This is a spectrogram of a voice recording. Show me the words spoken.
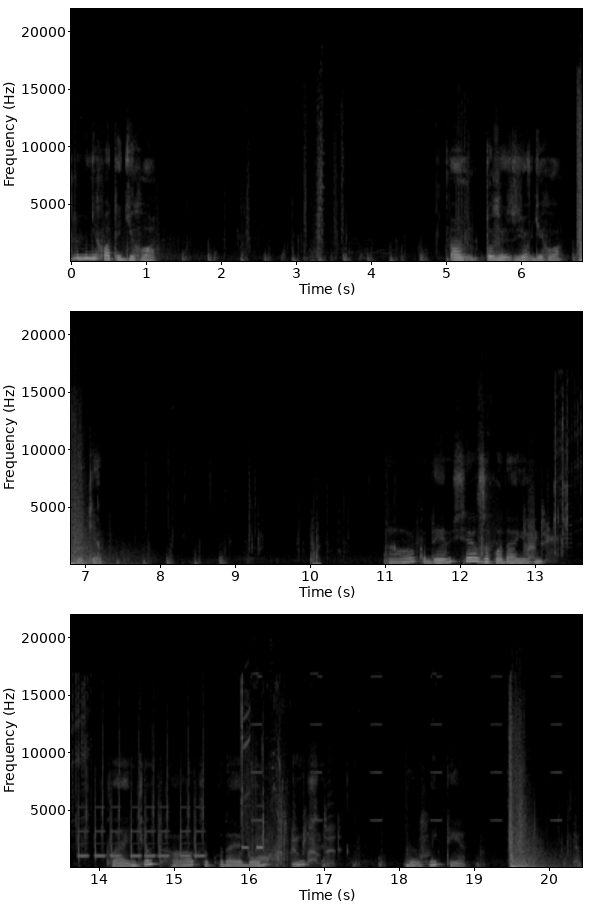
Ну, мені хватить дігла. А, він теж взяв дігла. Таке. Так, дивимося, закладаю плентю. Так, закладаю бомб і все. Можу йти. Так,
